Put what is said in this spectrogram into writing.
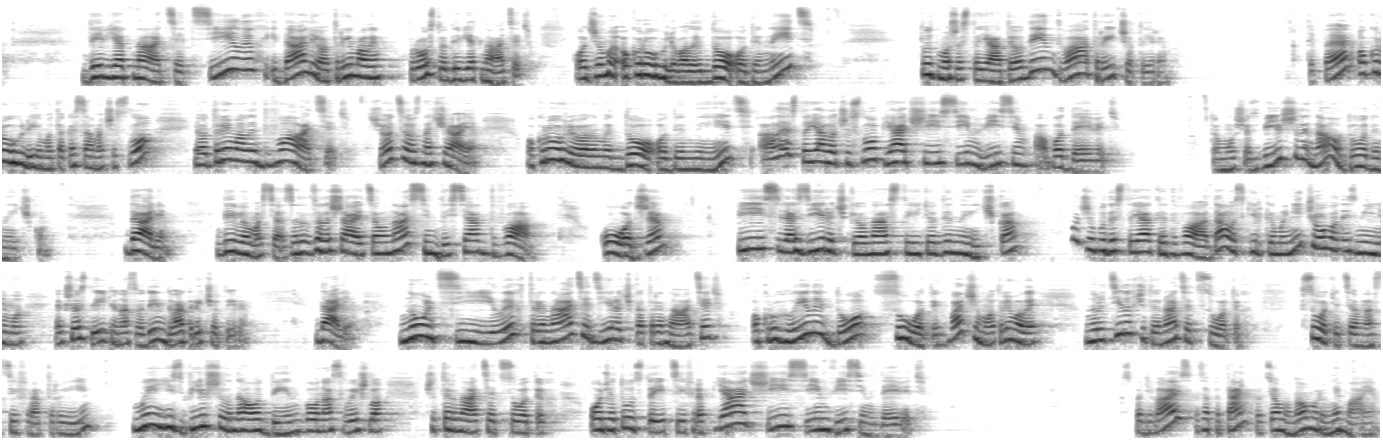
19 цілих і далі отримали просто 19. Отже, ми округлювали до одиниць. Тут може стояти 1, 2, 3, 4. Тепер округлюємо таке саме число і отримали 20. Що це означає? Округлювали ми до одиниць, але стояло число 5, 6, 7, 8 або 9. Тому що збільшили на одну одиничку. Далі. Дивимося, залишається у нас 72. Отже, після зірочки у нас стоїть одиничка. Отже, буде стояти 2, да, оскільки ми нічого не змінюємо, якщо стоїть у нас 1, 2, 3, 4. Далі 0,13, зірочка 13. Округлили до сотих. Бачимо, отримали 0,14. Соті це у нас цифра 3. Ми її збільшили на 1, бо у нас вийшло 14 сотих. Отже, тут стоїть цифра 5, 6, 7, 8, 9. Сподіваюсь, запитань по цьому номеру немає.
